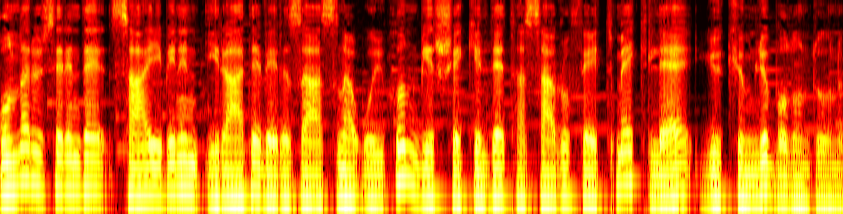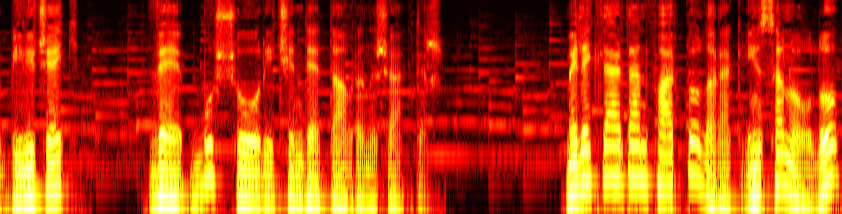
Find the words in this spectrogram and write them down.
bunlar üzerinde sahibinin irade ve rızasına uygun bir şekilde tasarruf etmekle yükümlü bulunduğunu bilecek ve bu şuur içinde davranacaktır. Meleklerden farklı olarak insanoğlu,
